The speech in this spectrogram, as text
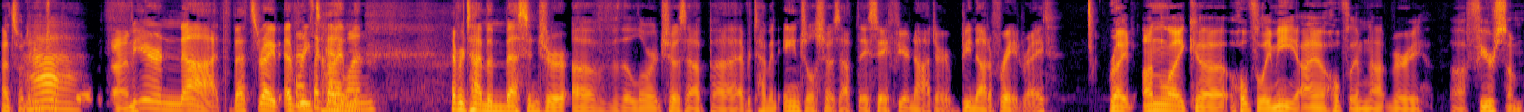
That's what Ah, angels do all the time. Fear not. That's right. Every that's a time good one. every time a messenger of the Lord shows up, uh, every time an angel shows up, they say, "Fear not," or "Be not afraid." Right? Right. Unlike, uh, hopefully me, I hopefully I'm not very uh, fearsome,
